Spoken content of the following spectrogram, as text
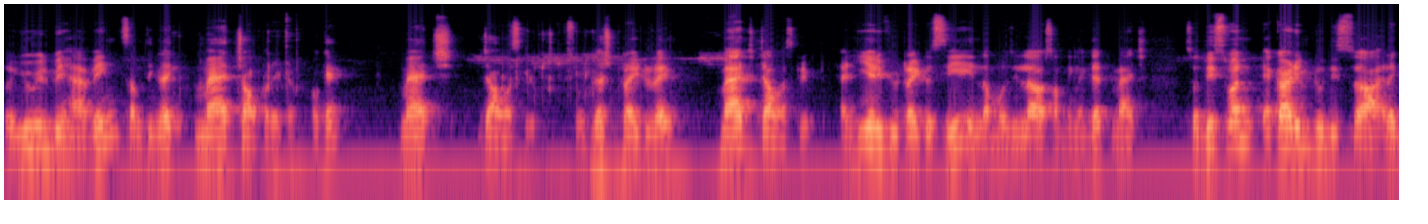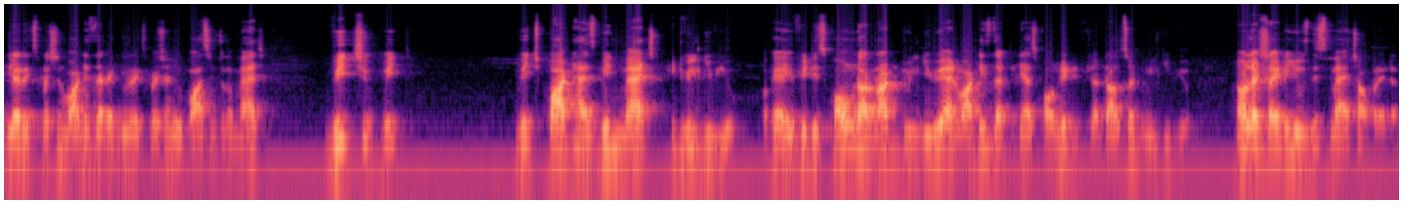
So you will be having something like match operator okay? Match javascript. So just try to write match javascript. And here if you try to see in the mozilla or something like that match. So this one according to this uh, regular expression what is the regular expression you pass into the match. Which which which part has been matched it will give you. Okay if it is found or not it will give you and what is that it has found it it also it will give you. Now let's try to use this match operator.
